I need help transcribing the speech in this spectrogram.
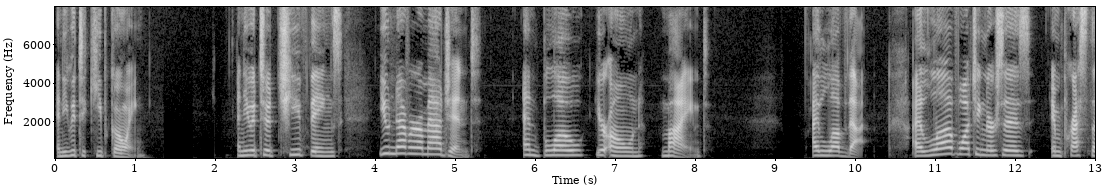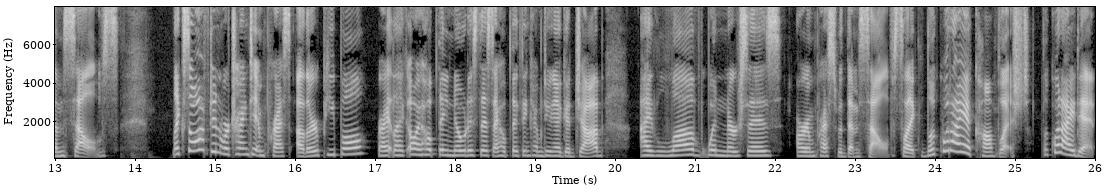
and you get to keep going and you get to achieve things you never imagined and blow your own mind. I love that. I love watching nurses impress themselves. Like, so often we're trying to impress other people, right? Like, oh, I hope they notice this. I hope they think I'm doing a good job. I love when nurses are impressed with themselves. Like, look what I accomplished. Look what I did.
